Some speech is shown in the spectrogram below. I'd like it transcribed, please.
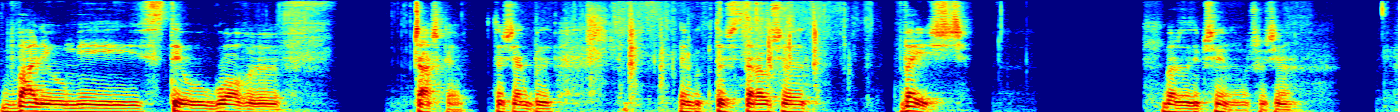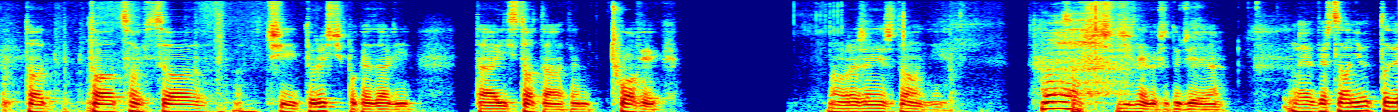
walił mi z tyłu głowy w czaszkę. Ktoś jakby, jakby ktoś starał się wejść. Bardzo nieprzyjemne uczucie. To, to coś, co ci turyści pokazali, ta istota, ten człowiek. Mam wrażenie, że to oni. Coś dziwnego się tu dzieje. e, wiesz co, oni, to,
